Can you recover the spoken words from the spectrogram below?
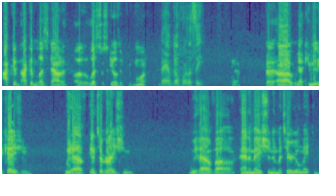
I could. I could list down a, a list of skills if you want. Bam, go for it. Let's see. Okay, uh, we got communication, we have integration, we have uh, animation and material making.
